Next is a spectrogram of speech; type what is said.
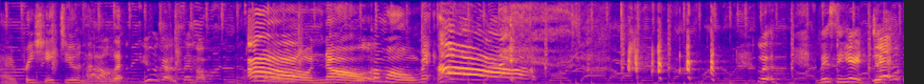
I appreciate you, and I let oh, you ain't gotta say my Oh no! Come on, man. Oh! Look, listen here, Jack.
